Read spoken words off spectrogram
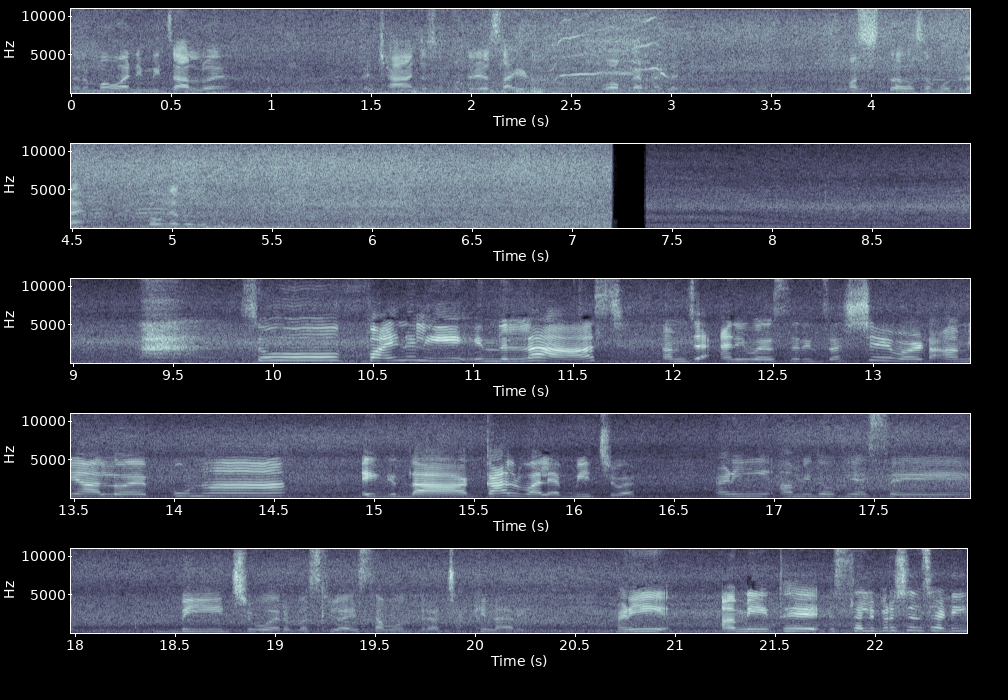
तर मऊ आणि मी चाललो आहे तर समुद्र समुद्राच्या साईडून वॉक करण्यासाठी. मस्त असा समुद्र आहे. बघत होतो so finally in the last आमच्या ॲनिव्हर्सरीचा शेवट आम्ही आलो आहे पुन्हा एकदा कालवाल्या बीचवर आणि आम्ही दोघे असे बीचवर बसलो आहे समुद्राच्या किनारी. आणि आम्ही इथे सेलिब्रेशनसाठी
